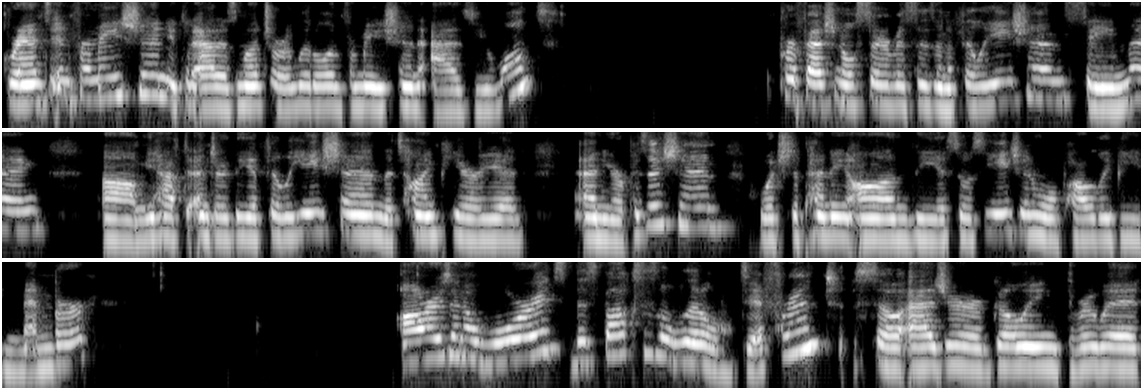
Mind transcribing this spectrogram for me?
Grant information, you can add as much or little information as you want. Professional services and affiliations, same thing. Um, you have to enter the affiliation, the time period, and your position, which depending on the association will probably be member honors and awards, this box is a little different. So as you're going through it,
